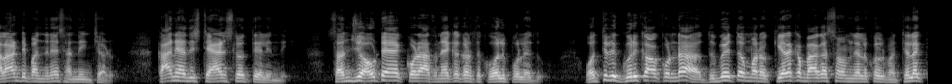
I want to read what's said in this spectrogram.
అలాంటి బంతినే సంధించాడు. కానీ అది స్టాండ్స్లో తేలింది. సంజు అవుట్ అయ్యాక కూడా అతని ఏకాగ్రత కోల్పోలేదు. ఒత్తిడికి గురి కాకుండా దుబేతో మరో కీలక భాగస్వామ్యం నెలకొల్పిన తిలక్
